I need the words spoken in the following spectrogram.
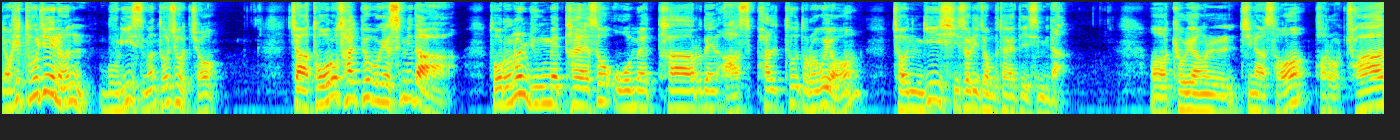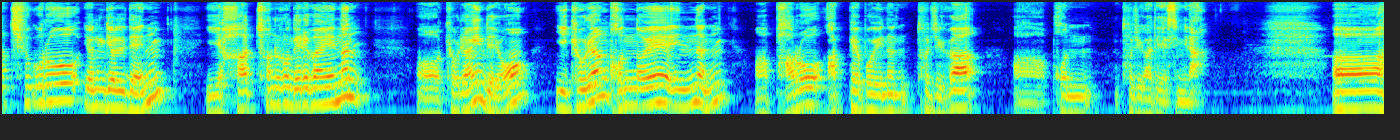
역시 토지에는 물이 있으면 더 좋죠. 자, 도로 살펴보겠습니다. 도로는 6m에서 5m로 된 아스팔트 도로고요. 전기 시설이 전부 다 되어 있습니다. 어, 교량을 지나서 바로 좌측으로 연결된 이 하천으로 내려가 있는 어, 교량인데요. 이 교량 건너에 있는 어, 바로 앞에 보이는 토지가 어, 본 토지가 되겠습니다. 어,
